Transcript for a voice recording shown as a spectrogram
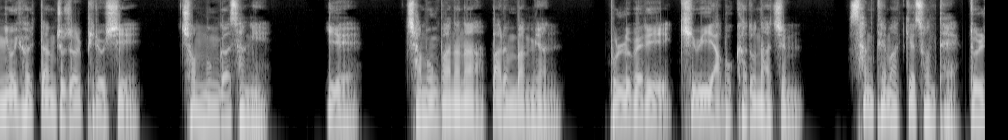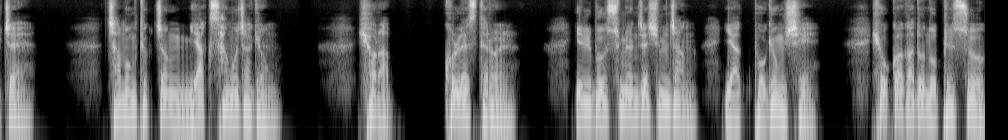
당뇨 혈당 조절 필요 시 전문가 상의. 예. 자몽 바나나 빠른 반면 블루베리, 키위, 아보카도 낮음. 상태 맞게 선택. 둘째. 자몽 특정 약 상호작용. 혈압, 콜레스테롤, 일부 수면제 심장, 약 복용 시 효과가도 높일 수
